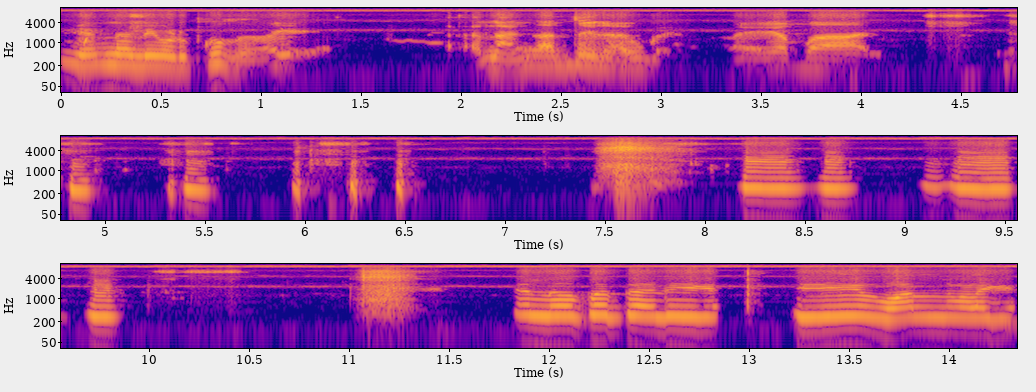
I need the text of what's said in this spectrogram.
ಎಲ್ಲಲ್ಲಿ ಹುಡುಕು ನಂಗಂತೂ ನಾವು ಅಯ್ಯಪ್ಪ ಎಲ್ಲ ಬಂದಾನೆ ಈಗ ಈ ಹೊಲದೊಳಗೆ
